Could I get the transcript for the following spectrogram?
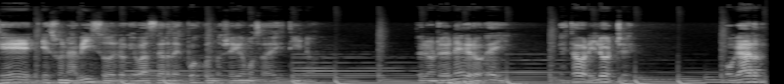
que es un aviso de lo que va a ser después cuando lleguemos a destino. Pero en Río Negro, hey, está Bariloche, hogar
